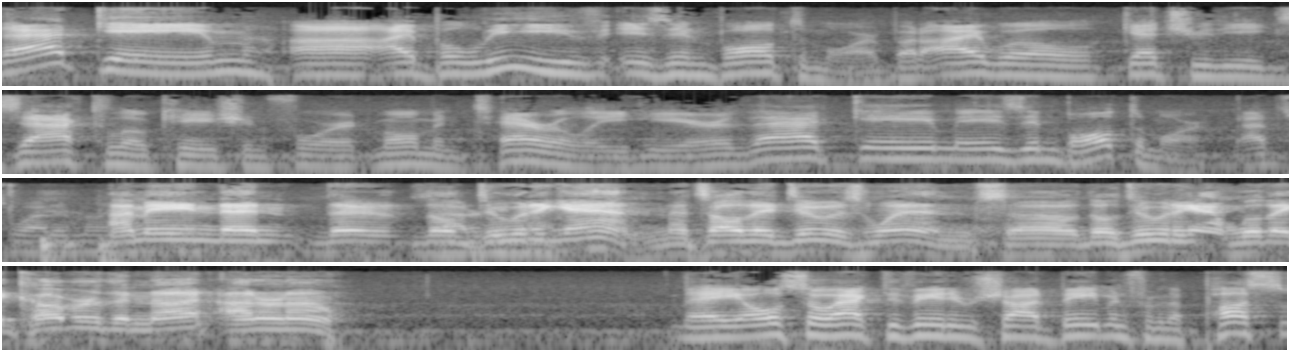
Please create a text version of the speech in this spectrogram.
That game, uh, I believe, is in Baltimore, but I will get you the exact location for it momentarily here. That game is in Baltimore. That's why they're. I mean, then they'll Saturday do it night. again. That's all they do is win. So they'll do it again. Will they cover the nut? I don't know. They also activated Rashod Bateman from the pus-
